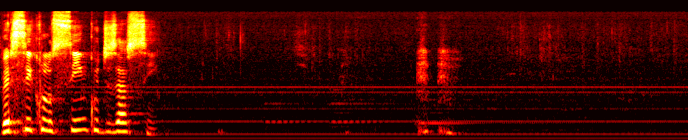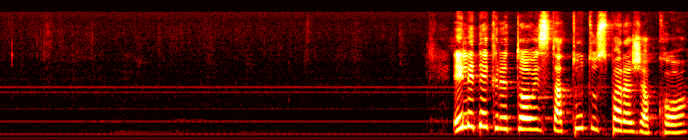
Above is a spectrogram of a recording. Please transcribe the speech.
Versículo 5 diz assim: Ele decretou estatutos para Jacó.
